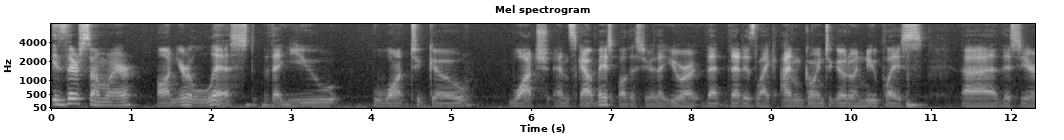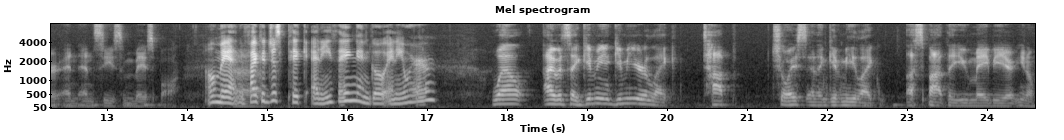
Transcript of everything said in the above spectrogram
is there somewhere on your list that you want to go watch and scout baseball this year? That you are that that is like I'm going to go to a new place uh, this year and and see some baseball. Oh man, if Uh, I could just pick anything and go anywhere, Well, I would say give me give me your like top choice, and then give me like a spot that you maybe are, you know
